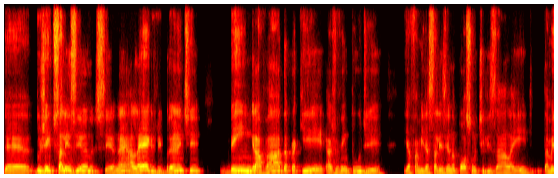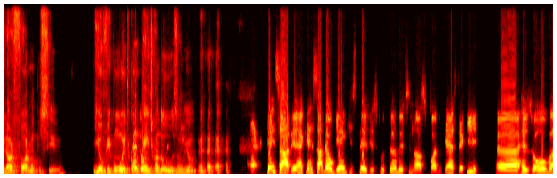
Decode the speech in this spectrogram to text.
é, do jeito salesiano de ser, né? Alegre, vibrante, bem gravada, para que a juventude e a família salesiana possam utilizá-la aí da melhor forma possível. E eu fico muito contente quando usam, viu? É, quem sabe, né? Quem sabe alguém que esteja escutando esse nosso podcast aqui uh, resolva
